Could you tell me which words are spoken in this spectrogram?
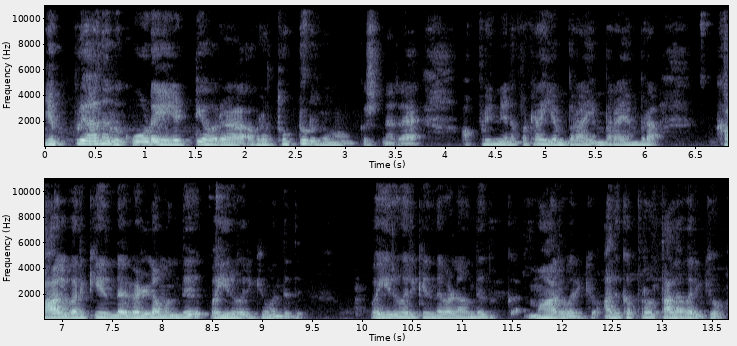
எப்படியாவது அந்த கூடையை எட்டி அவரை அவரை தொட்டுடணும் கிருஷ்ணரை அப்படின்னு என்ன பண்ணுறா எம்பரா எம்பரா எம்பரா கால் வரைக்கும் இருந்த வெள்ளம் வந்து வயிறு வரைக்கும் வந்தது. வயிறு வரைக்கும் இருந்த வெள்ளம் வந்து க- மாறு வரைக்கும். அதுக்கப்புறம் தலை வரைக்கும்.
